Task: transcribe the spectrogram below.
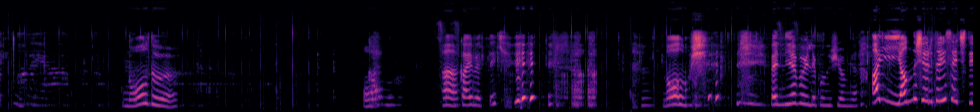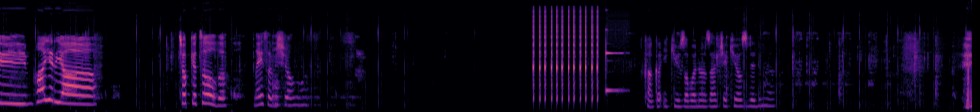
Ne oldu? Oo. Ha kaybettik. Ne olmuş? Ben niye böyle konuşuyorum ya? Ay yanlış haritayı seçtim. Hayır ya. Çok kötü oldu. Neyse bir şey olmaz. Kanka 200 abone özel çekiyoruz dedim ya.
